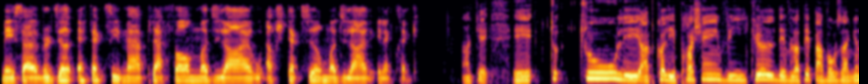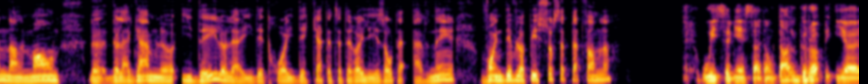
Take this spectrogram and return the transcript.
mais ça veut dire effectivement plateforme modulaire ou architecture modulaire électrique. OK. Et tous les, en tout cas, les prochains véhicules développés par Volkswagen dans le monde de, la gamme là, ID, la ID3, ID4, etc., et les autres à venir, vont être développés sur cette plateforme-là? Oui, c'est bien ça. Donc, dans le groupe, il y a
